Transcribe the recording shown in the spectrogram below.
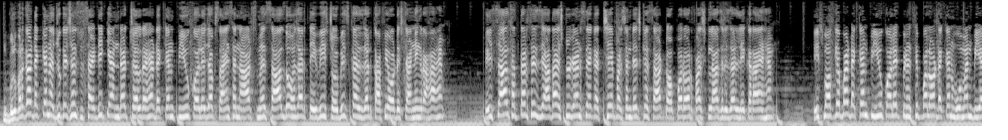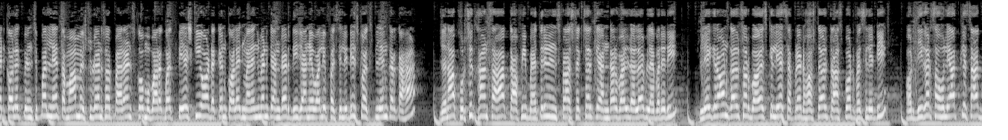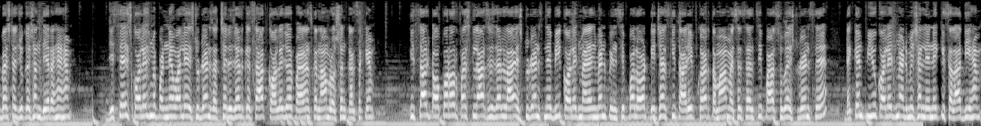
Gulbarga Deccan education society के under चल रहे Deccan PU College of Science and Arts में साल 2023-24 का रिज़ल्ट काफ़ी आउटस्टैंडिंग रहा है। इस साल 70 से ज़्यादा स्टूडेंट्स एक अच्छे परसेंटेज के साथ टॉपर और फ़र्स्ट क्लास रिज़ल्ट लेकर आए हैं। इस मौके पर डेक्कन पीयू कॉलेज प्रिंसिपल और Deccan Women BEd College principal ने तमाम स्टूडेंट्स और पेरेंट्स को मुबारकबाद पेश की और डेक्कन कॉलेज मैनेजमेंट के अंडर दी जाने वाली फैसिलिटीज़ को एक्सप्लेन कर कहा, जनाब खुर्शीद खान साहब, काफ़ी बेहतरीन इंफ्रास्ट्रक्चर के under well develop library play ground girls और बॉयज़ के लिए सेपरेट हॉस्टल, ट्रांसपोर्ट फैसिलिटी और दीगर सहूलियात के साथ बेस्ट एजुकेशन दे रहे हैं, जिससे इस कॉलेज में पढ़ने वाले स्टूडेंट्स अच्छे रिज़ल्ट के साथ कॉलेज और पेरेंट्स का नाम रोशन कर सकें। इस साल टॉपर और फ़र्स्ट क्लास रिज़ल्ट लाए स्टूडेंट्स ने भी कॉलेज मैनेजमेंट, प्रिंसिपल और टीचर्स की तारीफ़ कर तमाम एसएसएलसी पास हुए स्टूडेंट्स से डेक्कन पीयू कॉलेज में एडमिशन लेने की सलाह दी है।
